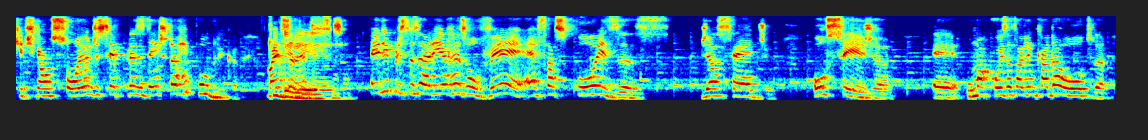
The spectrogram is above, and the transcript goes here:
que tinham o sonho de ser presidente da República. Mas antes, ele precisaria resolver essas coisas de assédio. Ou seja, é, uma coisa está linkada à outra.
